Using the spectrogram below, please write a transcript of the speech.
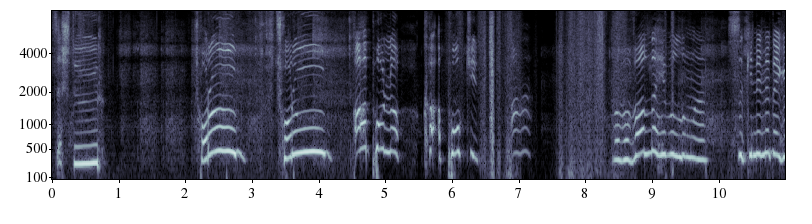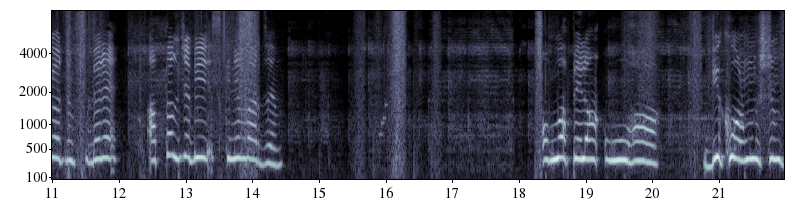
Sıçtır. Çorum. Çorum. Apollo. Pokin. Aha. Baba vallahi buldum lan. Skinini de gördüm. Böyle aptalca bir skinim vardı. Allah belan. Oha. Bir korkmuşum.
